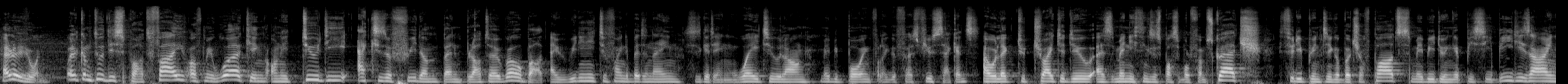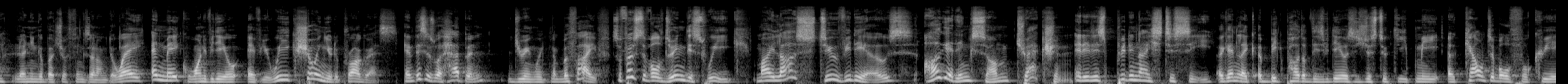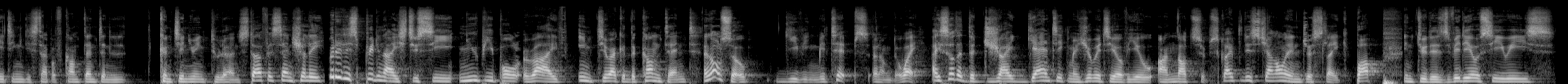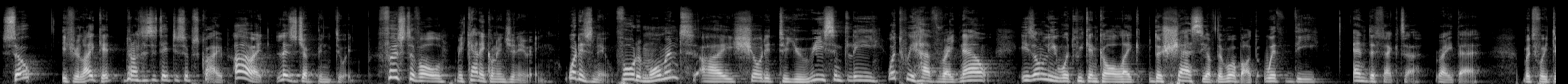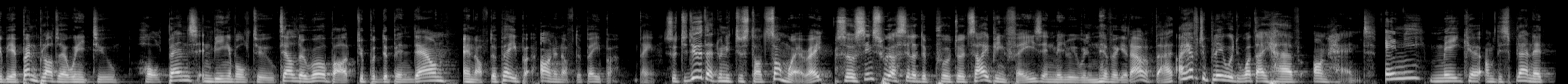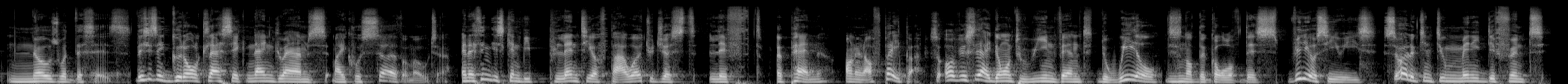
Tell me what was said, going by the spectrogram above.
Hello everyone, welcome to this part 5 of me working on a 2D Axis of Freedom pen plotter robot. I really need to find a better name, this is getting way too long, maybe boring for like the first few seconds. I would like to try to do as many things as possible from scratch, 3D printing a bunch of parts, maybe doing a PCB design, learning a bunch of things along the way, and make one video every week showing you the progress. And this is what happened during week number 5. So first of all, during this week, my last two videos are getting some traction, and it is pretty nice to see. Again, like a big part of these videos is just to keep me accountable for creating this type of content and continuing to learn stuff essentially. But it is pretty nice to see new people arrive, interact with the content, and also giving me tips along the way. I saw that the gigantic majority of you are not subscribed to this channel and just like pop into this video series. So if you like it, do not hesitate to subscribe. Alright, let's jump into it. First of all, mechanical engineering. What is new? For the moment, I showed it to you recently. What we have right now is only what we can call like the chassis of the robot with the end effector right there. But for it to be a pen plotter, we need to hold pens and being able to tell the robot to put the pen down and off the paper, on and off the paper. Damn. So to do that, we need to start somewhere, right? So since we are still at the prototyping phase, and maybe we will never get out of that, I have to play with what I have on hand. Any maker on this planet knows what this is. This is a good old classic 9 grams micro servo motor. And I think this can be plenty of power to just lift a pen on and off paper. So obviously I don't want to reinvent the wheel. This is not the goal of this video series. So I looked into many different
